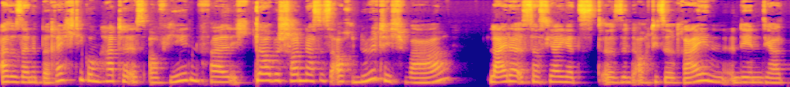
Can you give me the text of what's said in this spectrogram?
Also seine Berechtigung hatte es auf jeden Fall. Ich glaube schon, dass es auch nötig war, Leider ist das ja jetzt, äh, sind auch diese Reihen, in denen ja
